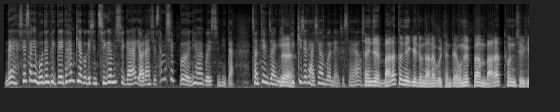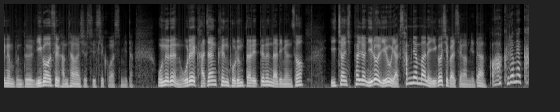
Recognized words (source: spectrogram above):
네, 세상의 모든 빅데이터 함께하고 계신 지금 시각 11시 30분 향하고 있습니다. 전 팀장님, 네. 빅퀴즈 다시 한번 내주세요. 자, 이제 마라톤 얘기를 좀 나눠볼 텐데 오늘 밤 마라톤 즐기는 분들 이것을 감상하실 수 있을 것 같습니다. 오늘은 올해 가장 큰 보름달이 뜨는 날이면서 2018년 1월 이후 약 3년 만에 이것이 발생합니다. 와, 그러면 큰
